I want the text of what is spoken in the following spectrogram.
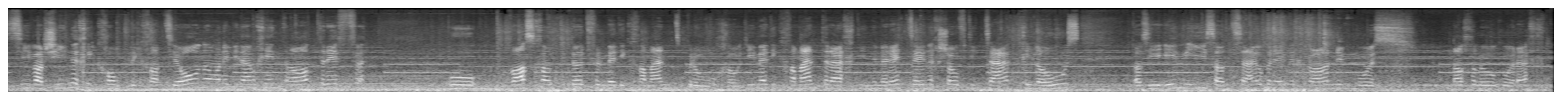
sind wahrscheinliche Komplikationen, die ich bei diesem Kind antreffe. Und was könnte ich dort für Medikamente brauchen? Und die Medikamente rechnen wir jetzt eigentlich schon auf die 10 Kilo aus dass ich im Einsatz selber eigentlich gar nicht muss nachschauen und rechnen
